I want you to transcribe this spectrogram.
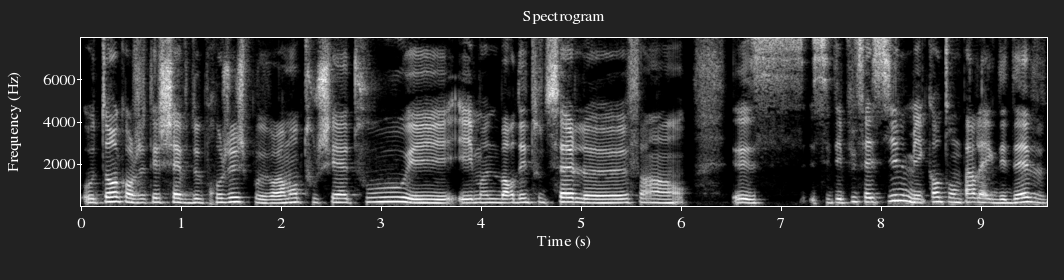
autant quand j'étais chef de projet, je pouvais vraiment toucher à tout et, et m'onboarder toute seule. Enfin, c'était plus facile. Mais quand on parle avec des devs,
